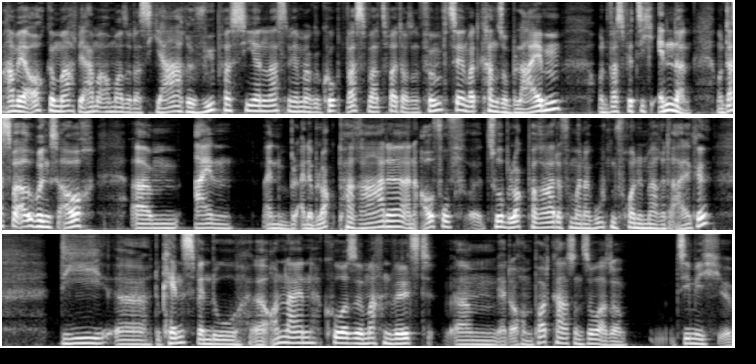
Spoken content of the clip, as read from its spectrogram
haben wir ja auch gemacht. Wir haben auch mal so das Jahr Revue passieren lassen. Wir haben mal geguckt, was war 2015, was kann so bleiben und was wird sich ändern. Und das war übrigens auch ähm, ein, eine, eine Blogparade, ein Aufruf äh, zur Blogparade von meiner guten Freundin Marit Alke, die äh, du kennst, wenn du äh, Online-Kurse machen willst. Ähm, er hat auch einen Podcast und so, also ziemlich. Äh,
